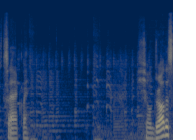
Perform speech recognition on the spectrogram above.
Exactly. He'll draw this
